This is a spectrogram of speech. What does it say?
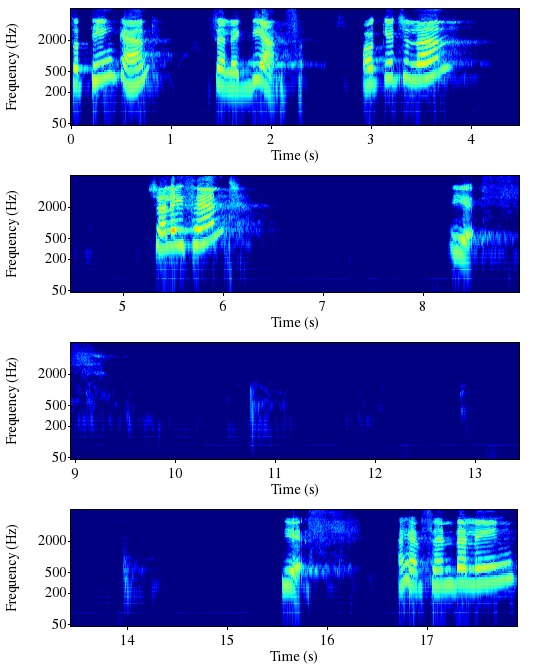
So think and select the answer. Okay, children? Shall I send? Yes. Yes. I have sent the link.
